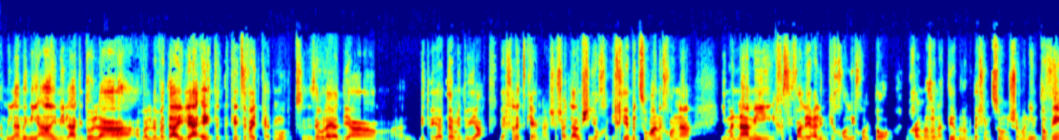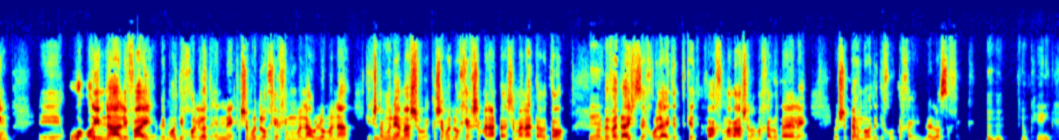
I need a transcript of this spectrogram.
המילה מניעה היא מילה גדולה, אבל mm-hmm. בוודאי להאט את קצב ההתקדמות. זה mm-hmm. אולי הביטוי היותר מדויק. בהחלט כן. אני חושב שאדם שיחיה בצורה נכונה, יימנע מחשיפה להירלים ככל יכולתו, יאכל מזון עתיר בנוגדי חמצון, שומנים טובים, אה, הוא או ימנע הלוואי, ומאוד יכול להיות, אין, קשה מאוד להוכיח אם הוא מנע או לא מנע, כי כשאתה mm-hmm. מונע משהו, קשה מאוד להוכיח שמנעת, שמנעת אותו, כן. אבל בוודאי שזה יכול להאט את קצב ההחמרה של המחלות האלה, ולשפר מאוד את איכות החיים, ללא ספק. אוקיי. Okay.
